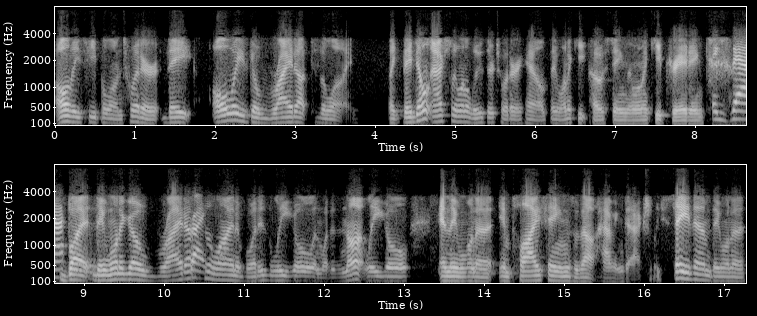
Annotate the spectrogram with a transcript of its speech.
all these people on twitter they always go right up to the line like they don't actually want to lose their Twitter accounts. They want to keep posting. They want to keep creating. Exactly. But they want to go right up Right. to the line of what is legal and what is not legal, and they want to imply things without having to actually say them. They want to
